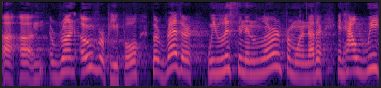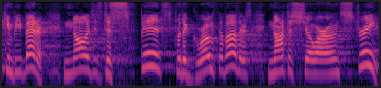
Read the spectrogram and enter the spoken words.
uh, um, run over people, but rather we listen and learn from one another and how we can be better. Knowledge is dispensed for the growth of others, not to show our own strength.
